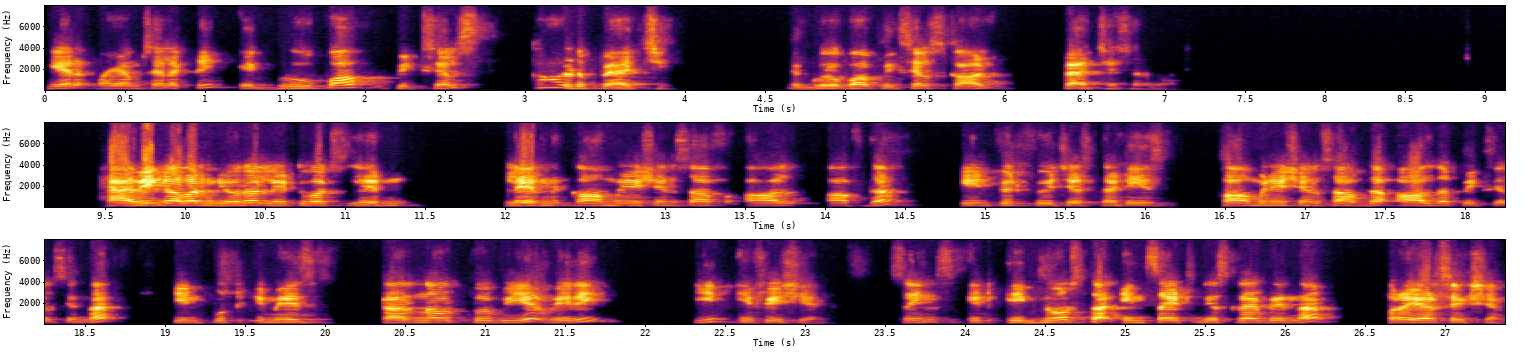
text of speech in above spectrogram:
Here I am selecting a group of pixels called patch. A group of pixels called patches. Having our neural networks learn, learn combinations of all of the input features that is combinations of the all the pixels in the input image turn out to be a very inefficient since it ignores the insights described in the prior section.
